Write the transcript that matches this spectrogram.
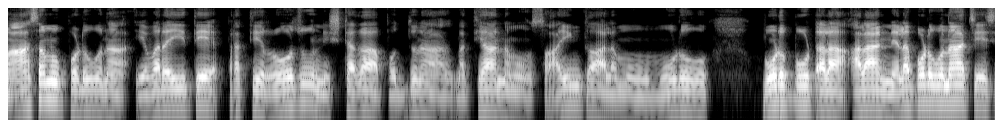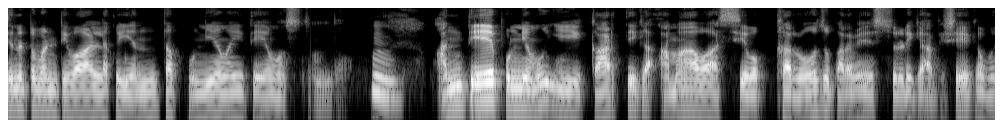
మాసము పొడవునా ఎవరైతే ప్రతిరోజు నిష్టగా పొద్దున మధ్యాహ్నము సాయంకాలము మూడు మూడు పూటల అలా నెల పొడవునా చేసినటువంటి వాళ్ళకు ఎంత పుణ్యమైతే వస్తుందో. ఉమ్, అంతే పుణ్యము ఈ కార్తీక అమావాస్య ఒక్క రోజు పరమేశ్వరుడికి అభిషేకము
